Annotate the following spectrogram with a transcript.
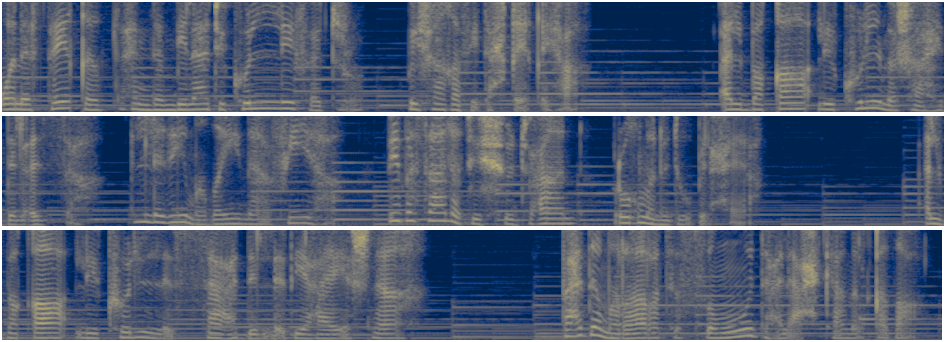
ونستيقظ عند انبلاج كل فجر بشغف تحقيقها. البقاء لكل مشاهد العزة الذي مضينا فيها ببسالة الشجعان رغم ندوب الحياة. البقاء لكل السعد الذي عايشناه بعد مرارة الصمود على أحكام القضاء.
